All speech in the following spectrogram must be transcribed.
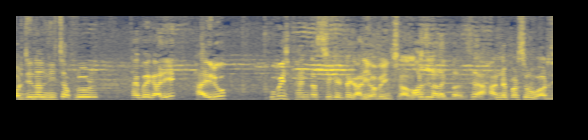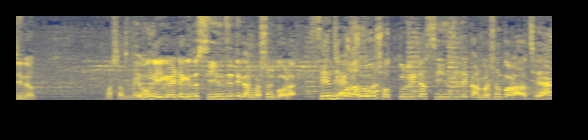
অরিজিনাল নিচা ফ্লোর থাকবে গাড়ি হাইরুপ খুবই ফ্যান্টাস্টিক একটা গাড়ি হবে ইনশাআল্লাহ। অরিজিনাল একবার হ্যাঁ? হান্ড্রেড পার্সেন্ট অরিজিনাল মাশাআল্লাহ। এবং এই গাড়িটা কিন্তু সিএনজিতে কনভার্সন করা। CNG করা আছে না? সত্তর লিটার সিএনজিতে কনভার্সন করা আছে হ্যাঁ?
